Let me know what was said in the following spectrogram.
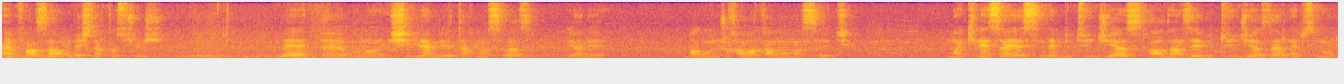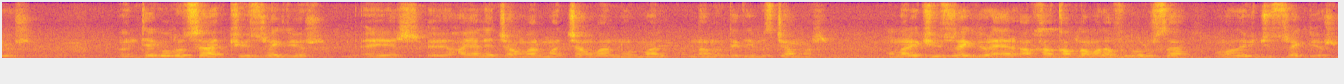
En fazla 15 dakika sürüyor. Ve e, bunu işi bilen biri takması lazım. Yani baloncuk hava kalmaması için. Makine sayesinde bütün cihaz A'dan Z'ye bütün cihazların hepsine oluyor. Ön tek olursa 200 lira gidiyor. Eğer e, hayalet cam var, mat cam var, normal nano dediğimiz cam var. Onlara 200 lira gidiyor. Eğer arka kaplama da full olursa ona da 300 lira gidiyor.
